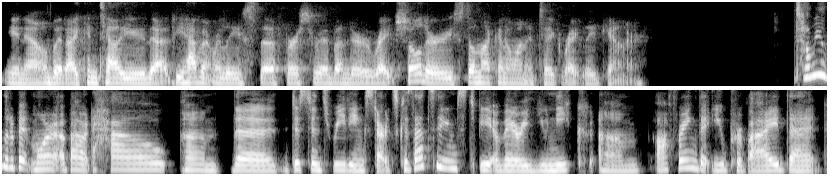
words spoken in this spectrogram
You know but i can tell you that if you haven't released the first rib under right shoulder you're still not going to want to take right lead canter. Tell me a little bit more about how um, the distance reading starts because that seems to be a very unique um, offering that you provide that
